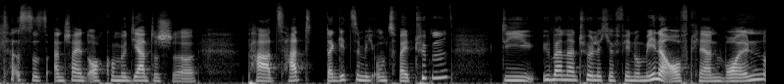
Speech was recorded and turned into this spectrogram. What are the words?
dass es anscheinend auch komödiantische Parts hat. Da geht es nämlich um zwei Typen, die übernatürliche Phänomene aufklären wollen,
